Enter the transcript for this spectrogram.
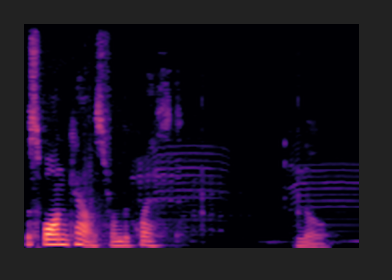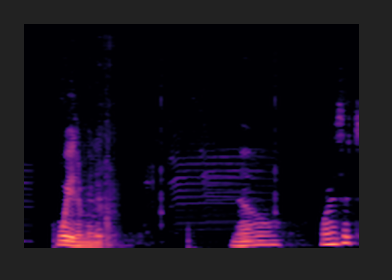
The spawn cows from the quest. No. Wait a minute. No. Where is it?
